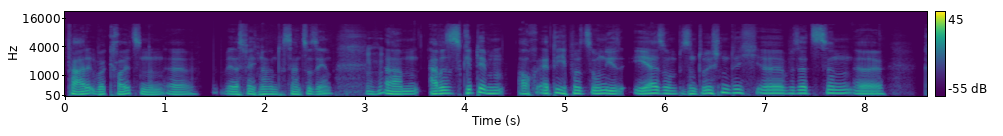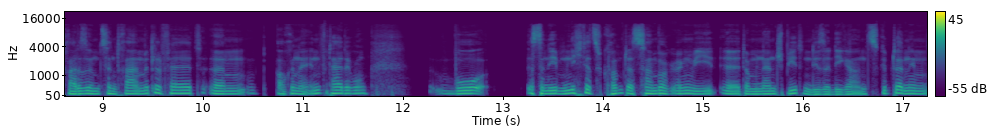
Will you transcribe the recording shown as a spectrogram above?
Pfade überkreuzen, dann wäre das vielleicht noch interessant zu sehen. Mhm. Ähm, aber es gibt eben auch etliche Positionen, die eher so ein bisschen durchschnittlich besetzt sind, gerade so im zentralen Mittelfeld, ähm, auch in der Innenverteidigung, wo es dann eben nicht dazu kommt, dass Hamburg irgendwie äh, dominant spielt in dieser Liga. Und es gibt dann eben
